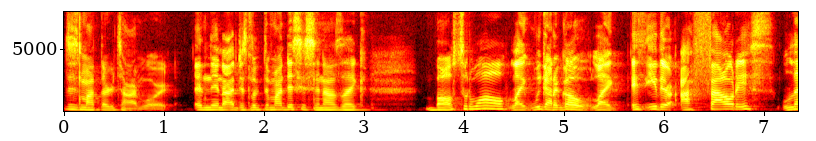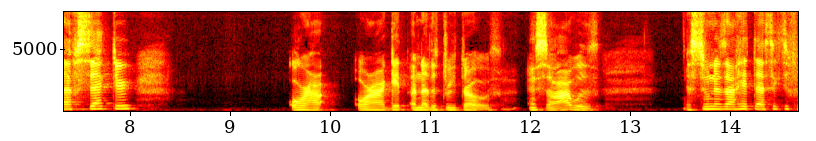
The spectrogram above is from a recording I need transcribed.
This is my third time, Lord. And then I just looked at my discus and I was like, balls to the wall. Like, we gotta go. Like, it's either I foul this left sector or I or I get another three throws. And so I was as soon as I hit that 65,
